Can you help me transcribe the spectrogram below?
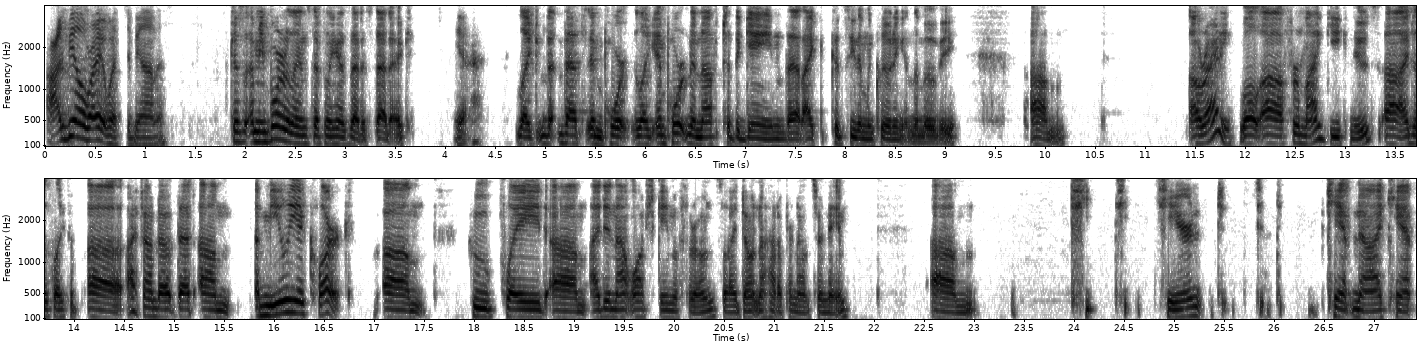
I'd be all right with to be honest. Because I mean, Borderlands definitely has that aesthetic. Yeah. Like th- that's important. Like important enough to the game that I could see them including in the movie. Um. Alrighty. Well, uh, for my geek news, uh, I just like to. Uh, I found out that um, Emilia Clarke, um, who played. Um, I did not watch Game of Thrones, so I don't know how to pronounce her name. Um, T- T- Tiern. T- T- T- Can't. No, I can't.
